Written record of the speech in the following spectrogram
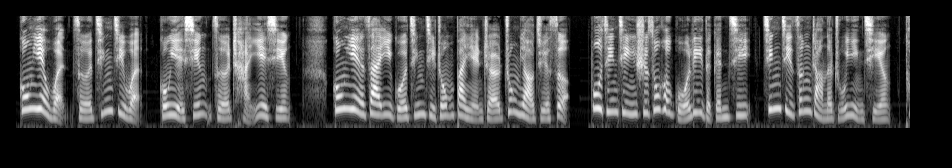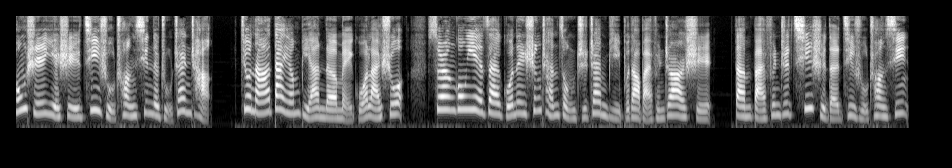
工业稳则经济稳，工业兴则产业兴。工业在一国经济中扮演着重要角色，不仅仅是综合国力的根基、经济增长的主引擎，同时也是技术创新的主战场。就拿大洋彼岸的美国来说，虽然工业在国内生产总值占比不到百分之二十，但百分之七十的技术创新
